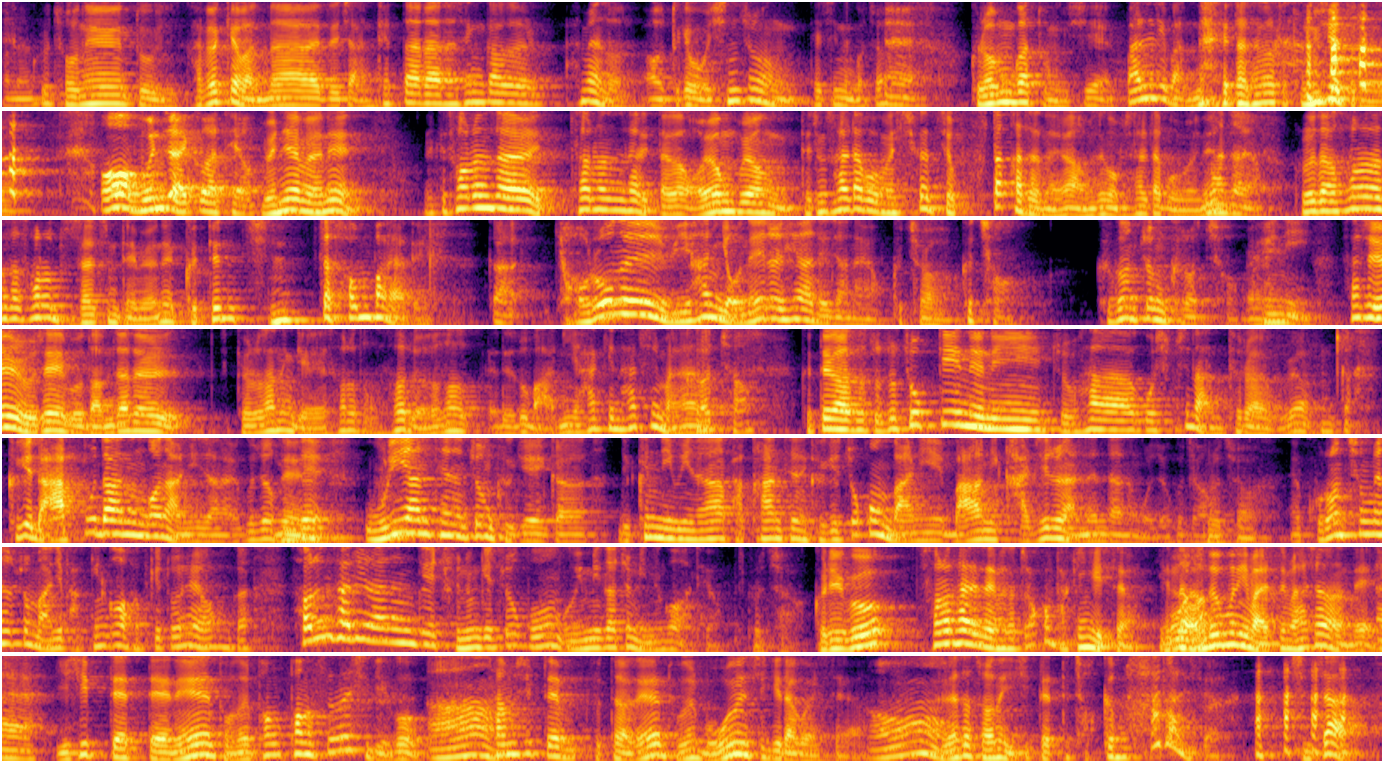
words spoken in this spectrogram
저는. 그리고 저는 또 가볍게 만나야 되지 않겠다라는 생각을 하면서 어떻게 보면 신중해지는 거죠. 네. 그럼과 동시에 빨리 만나야겠다는 생각도 동시에 들어요. 어, 뭔지 알 것 같아요. 왜냐면은 이렇게 서른 살 서른 살 있다가 어영부영 대충 살다 보면 시간 진짜 후딱 가잖아요. 아무 생각 없이 살다 보면은 맞아요. 그러다가 서른 살 서른 두 살쯤 되면은 그때는 진짜 선 봐야 돼. 그러니까 결혼을 위한 연애를 해야 되잖아요. 그쵸. 그쵸? 그건 좀 그렇죠. 네. 괜히. 사실 요새 뭐 남자들 결혼하는 게 서른 다섯 서른 여섯에도 많이 하긴 하지만 그렇죠. 그때 가서 좀 쫓기느니 좀 하고 싶지는 않더라고요. 그러니까 그게 나쁘다는 건 아니잖아요. 그죠? 근데 네. 우리한테는 좀 그게 그러니까 니크님이나 바카한테는 그게 조금 많이 마음이 가지를 않는다는 거죠. 그죠? 그렇죠. 네, 그런 측면에서 좀 많이 바뀐 것 같기도 해요. 그러니까 서른 살이라는 게 주는 게 조금 의미가 좀 있는 것 같아요. 그렇죠. 그리고 서른 살이 되면서 조금 바뀐 게 있어요. 뭐 옛날과? 어느 분이 말씀을 하셨는데 네. 20대 때는 돈을 펑펑 쓰는 시기고 아. 30대부터는 돈을 모으는 시기라고 했어요. 어. 그래서 저는 20대 때 적금을 하나도 안 했어요. 진짜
